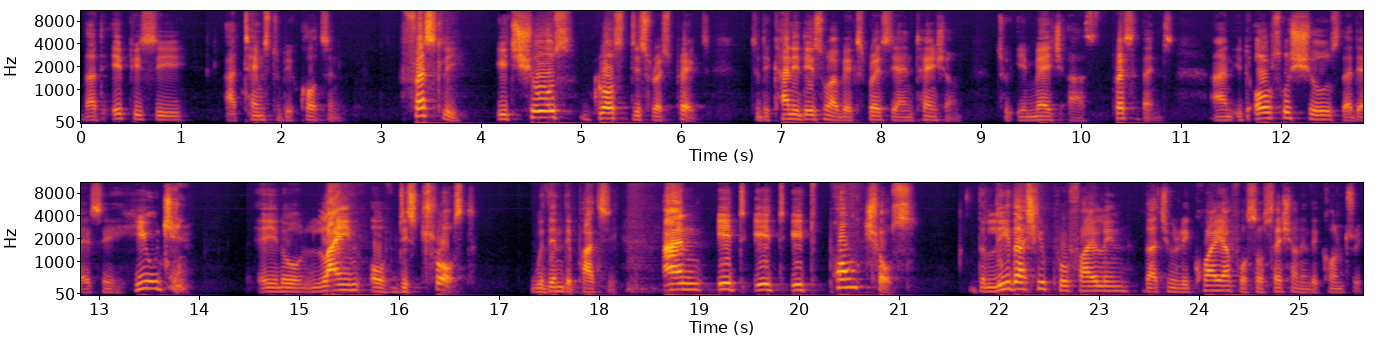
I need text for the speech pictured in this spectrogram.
that APC attempts to be courting. Firstly, it shows gross disrespect to the candidates who have expressed their intention to emerge as presidents. And it also shows that there is a huge you know, line of distrust within the party. And it, it, it punctures the leadership profiling that you require for succession in the country.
